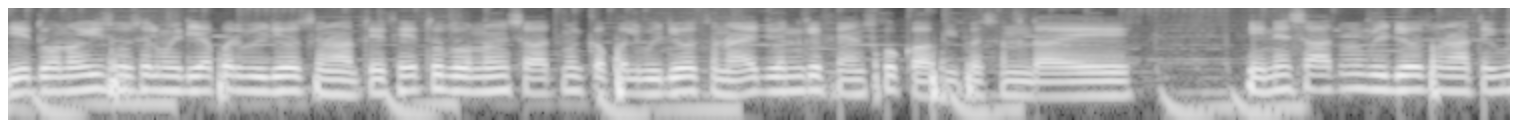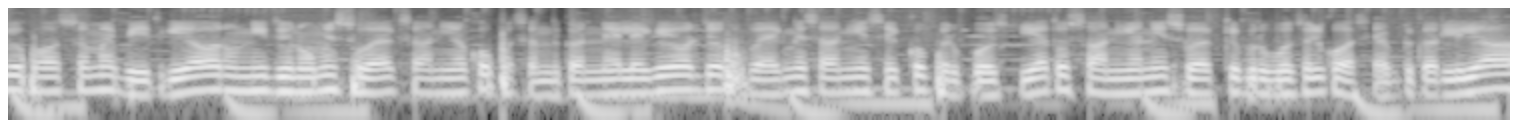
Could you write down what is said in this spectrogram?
ये दोनों ही सोशल मीडिया पर वीडियोस बनाते थे तो दोनों ने साथ में कपल वीडियोस बनाए जो इनके फैंस को काफ़ी पसंद आए। इन्हें साथ में वीडियोस बनाते हुए बहुत समय बीत गया और उन्हीं दिनों में स्वैग सानिया को पसंद करने लगे और जब स्वैग ने सानिया शेख को प्रपोज किया तो सानिया ने स्वैग के प्रपोजल को एक्सेप्ट कर लिया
